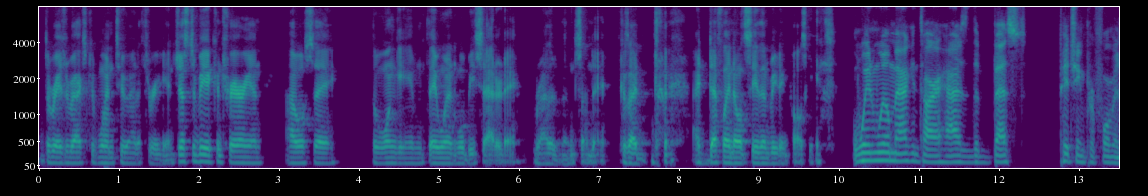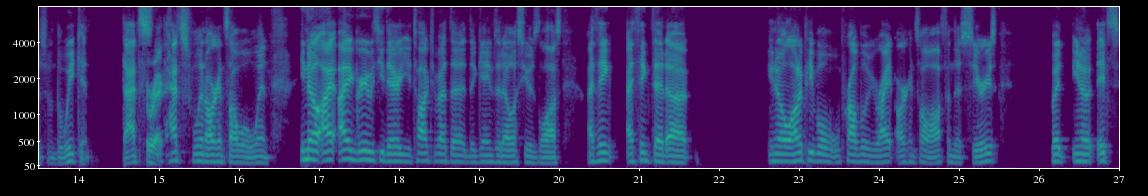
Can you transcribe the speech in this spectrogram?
the Razorbacks could win two out of three. And just to be a contrarian, I will say the one game they win will be Saturday rather than Sunday because I I definitely don't see them beating Paul Skenes. When Will McIntyre has the best pitching performance of the weekend. That's Correct. that's when Arkansas will win. You know, I, I agree with you there. You talked about the the games that LSU has lost. I think I think that uh you know a lot of people will probably write Arkansas off in this series, but you know it's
